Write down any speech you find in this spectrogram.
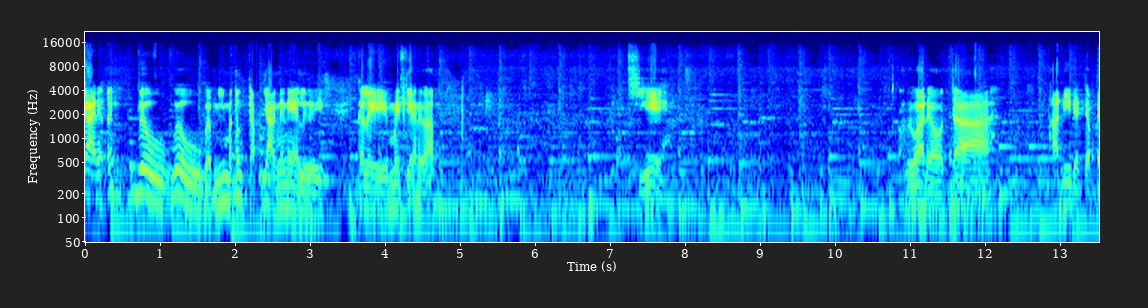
ก้าเนี่ยเอ้ยเวลเวลแบบนี้มันต้องจับยากแน่ๆเลย ก็เลยไม่เสี่ยงเลยครับ โอเค เอาเป็นว่าเดี๋ยวจะพาร์ทนี้เดี๋ยวจะไป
